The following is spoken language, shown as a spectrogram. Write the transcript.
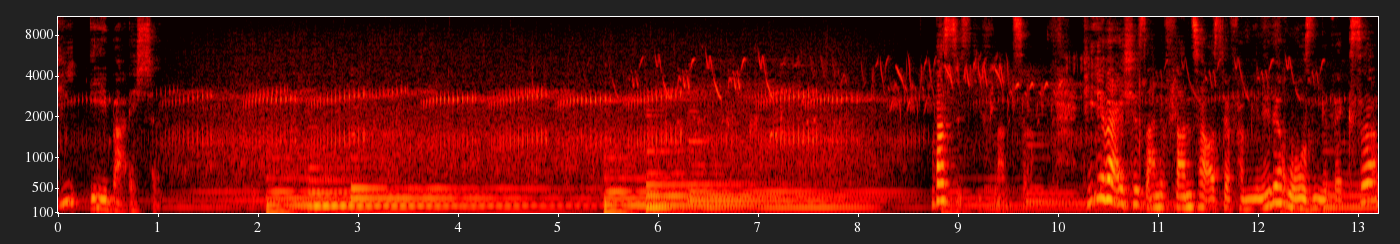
die Eberesche. Was ist? Die Eberesche ist eine Pflanze aus der Familie der Rosengewächse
